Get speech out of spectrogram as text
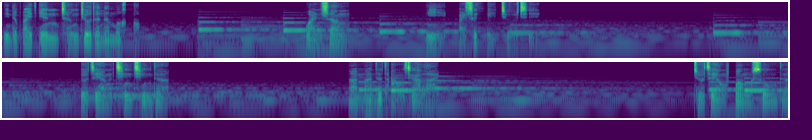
你的白天成就的那么好，晚上你还是可以休息，就这样轻轻的、慢慢的躺下来，就这样放松的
